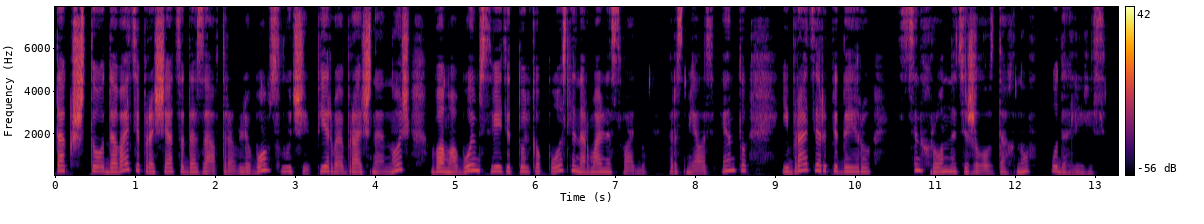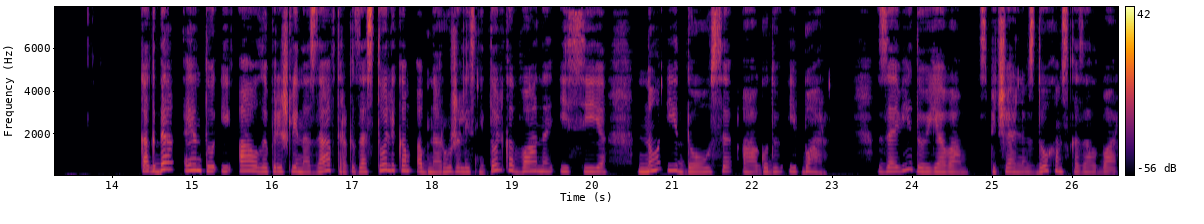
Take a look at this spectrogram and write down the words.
«Так что давайте прощаться до завтра. В любом случае, первая брачная ночь вам обоим светит только после нормальной свадьбы», — рассмеялась Энту, и братья Рапидейру синхронно тяжело вздохнув, удалились. Когда Энту и Аулы пришли на завтрак, за столиком обнаружились не только Вана и Сия, но и Доусы, Агуду и Бар. «Завидую я вам», — с печальным вздохом сказал Бар.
